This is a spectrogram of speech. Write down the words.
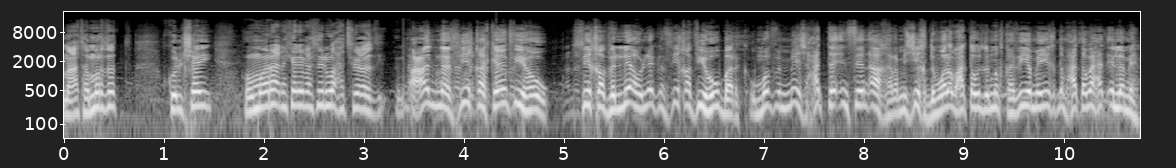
معناتها مرضت كل شيء وما راح كان يبعثوا لي واحد في عودي. عندنا ثقة كان فيه هو ثقة في الله ولكن ثقة فيه هو برك. وما فماش حتى إنسان آخر مش يخدم ولا حتى ولد المنطقة هذه ما يخدم حتى واحد إلا مهر.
